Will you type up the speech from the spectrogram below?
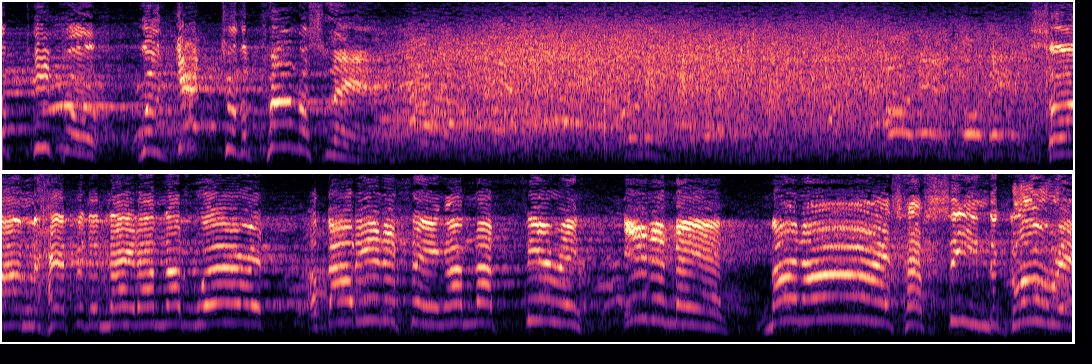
as people will get to the promised land. So I'm happy tonight. I'm not worried about anything. I'm not fearing any man. Mine eyes have seen the glory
